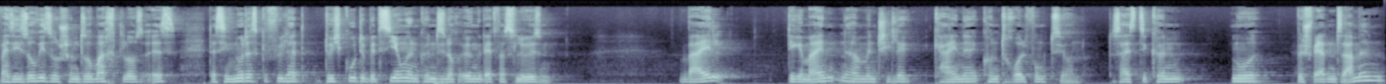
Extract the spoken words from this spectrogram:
weil sie sowieso schon so machtlos ist, dass sie nur das Gefühl hat, durch gute Beziehungen können sie noch irgendetwas lösen. Weil die Gemeinden haben in Chile keine Kontrollfunktion. Das heißt, sie können nur Beschwerden sammeln,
